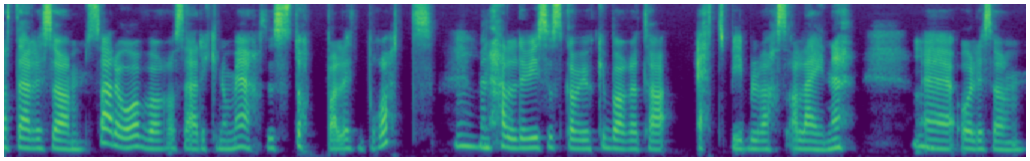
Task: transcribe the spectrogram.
at det er liksom Så er det over, og så er det ikke noe mer. Det stoppa litt brått. Mm. Men heldigvis så skal vi jo ikke bare ta ett bibelvers alene Mm. eh, og liksom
